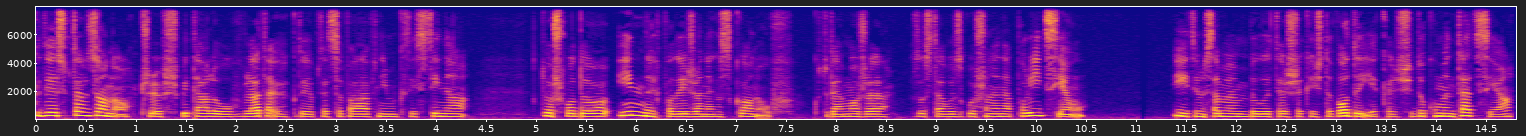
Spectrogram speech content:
Gdy sprawdzono, czy w szpitalu w latach, gdy pracowała w nim Krystyna, doszło do innych podejrzanych zgonów, które może zostały zgłoszone na policję i tym samym były też jakieś dowody i jakaś dokumentacja,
